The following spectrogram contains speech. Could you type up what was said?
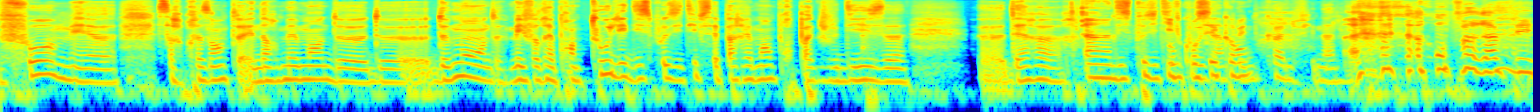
faux, mais ça représente énormément de, de, monde. Mais il faudrait prendre tous les dispositifs séparément pour pas que je vous dise d'erreur. Un dispositif conséquent. Un une colle, finalement. on va rappeler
